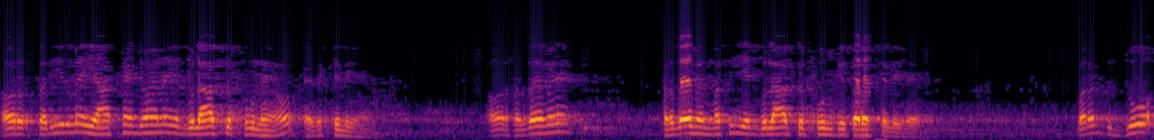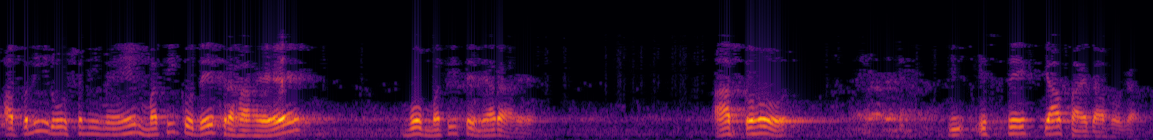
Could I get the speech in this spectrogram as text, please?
और शरीर में ये आँखें जो है ना, ये गुलाब के फूल हैं वो ऐसे खिले हैं। और हृदय में हृदय में मती एक गुलाब के फूल की तरफ़ चली है। परंतु जो अपनी रोशनी में मती को देख रहा है, वो मती से न्यारा है। आप कहो कि इससे क्या फ़ायदा होगा?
